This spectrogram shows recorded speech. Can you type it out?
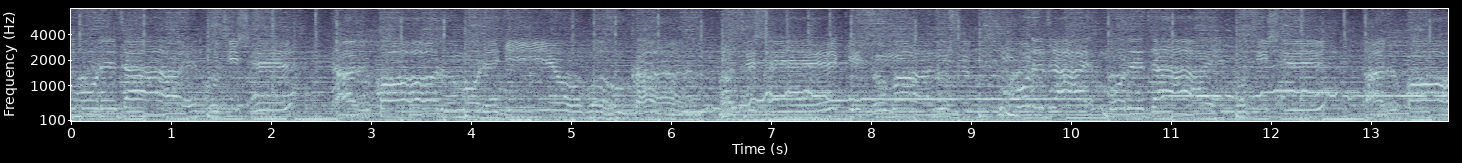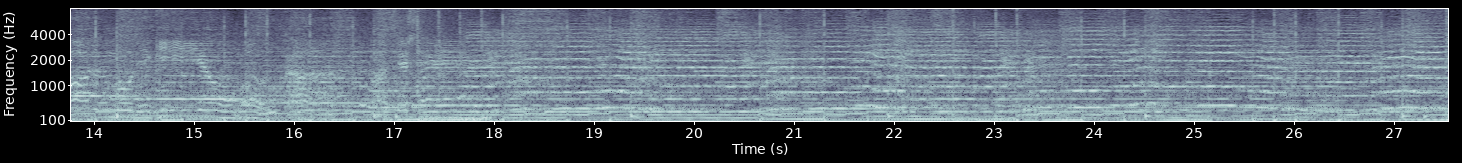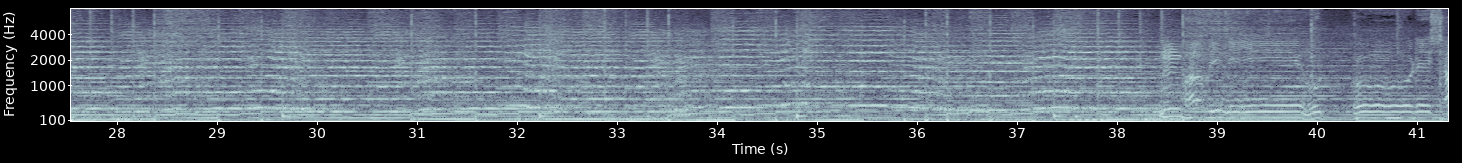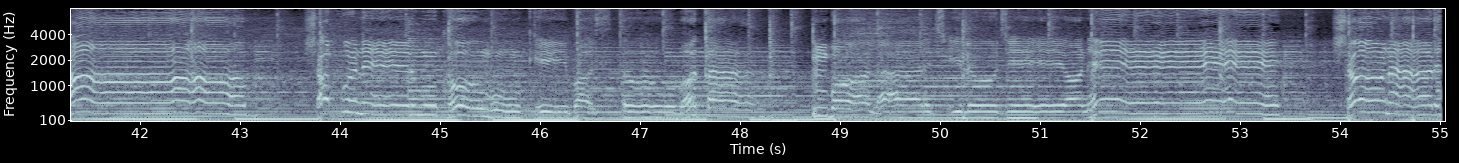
মরে যায় পঁচিশে তারপর স্বপ্নের মুখোমুখি বাস্তবতা বলার ছিল যে অনেক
